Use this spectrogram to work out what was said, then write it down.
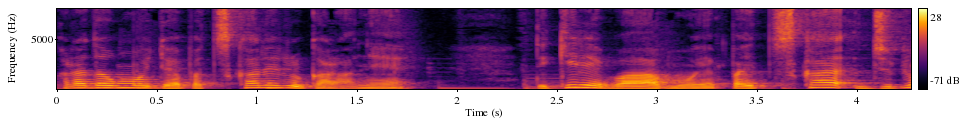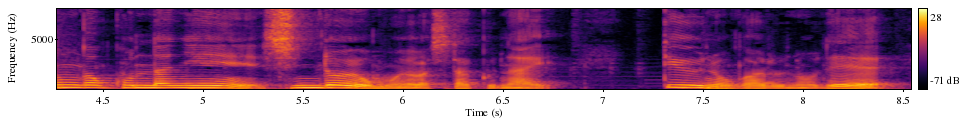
体重いとやっぱ疲れるからね。できればもうやっぱり使自分がこんなにしんどい思いはしたくないっていうのがあるので、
